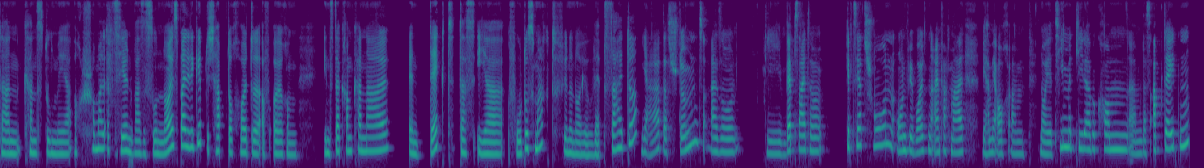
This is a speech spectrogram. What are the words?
Dann kannst du mir auch schon mal erzählen, was es so Neues bei dir gibt. Ich habe doch heute auf eurem Instagram-Kanal entdeckt, dass ihr Fotos macht für eine neue Webseite. Ja, das stimmt. Also die Webseite gibt es jetzt schon und wir wollten einfach mal, wir haben ja auch ähm, neue Teammitglieder bekommen, ähm, das updaten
